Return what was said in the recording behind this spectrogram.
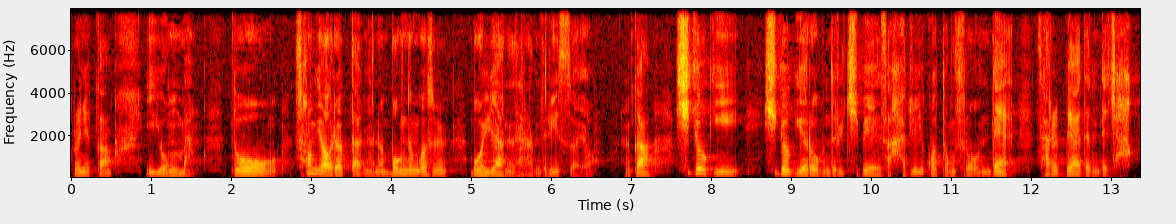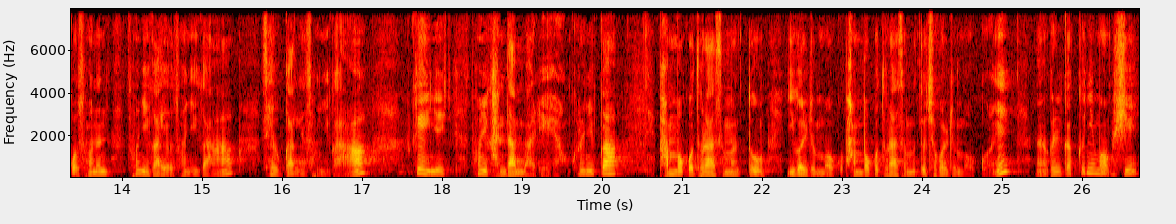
그러니까 이 욕망 또 성이 어렵다면 먹는 것을 멀리하는 사람들이 있어요. 그러니까 식욕이 식욕이 여러분들을 지배해서 아주 고통스러운데 살을 빼야 되는데 자꾸 손은 손이 가요 손이 가 새우깡에 손이 가 그게 이제 손이 간단 말이에요. 그러니까 밥 먹고 돌아서면 또 이걸 좀 먹고 밥 먹고 돌아서면 또 저걸 좀 먹고 예? 어, 그러니까 끊임없이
